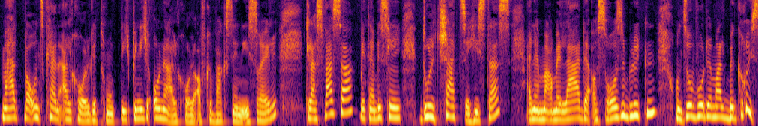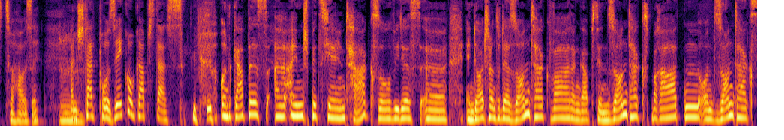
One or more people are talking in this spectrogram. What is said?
man hat bei uns keinen Alkohol getrunken. Ich bin nicht ohne Alkohol aufgewachsen in Israel. Glas Wasser mit ein bisschen Dulcatze hieß das, eine Marmelade aus Rosenblüten und so wurde mal begrüßt zu Hause. Mhm. Anstatt Prosecco gab's das. Und gab es äh, einen speziellen Tag, so wie das äh, in Deutschland so der Sonntag war, dann gab's den Sonntagsbraten und sonntags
